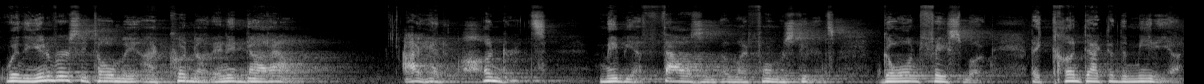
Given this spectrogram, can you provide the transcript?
when the university told me I could not, and it got out, I had hundreds maybe a thousand of my former students go on Facebook. They contacted the media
